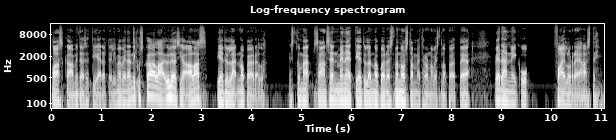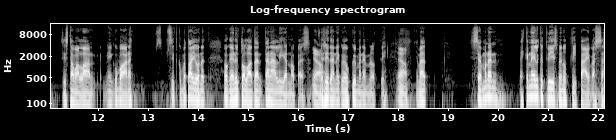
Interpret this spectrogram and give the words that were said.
paskaa, mitä sä tiedät. Eli mä vedän niinku skaalaa ylös ja alas tietyllä nopeudella. Ja sitten kun mä saan sen menee tietyllä nopeudella, sitten mä nostan metronomista nopeutta ja vedän niinku failureen asti. Siis tavallaan niinku vaan, että sitten kun mä tajun, että okei, nyt ollaan tän, tänään liian nopeassa. Joo. Ja siitä niinku joku 10 minuuttia. Joo. Ja mä semmoinen ehkä 45 minuuttia päivässä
